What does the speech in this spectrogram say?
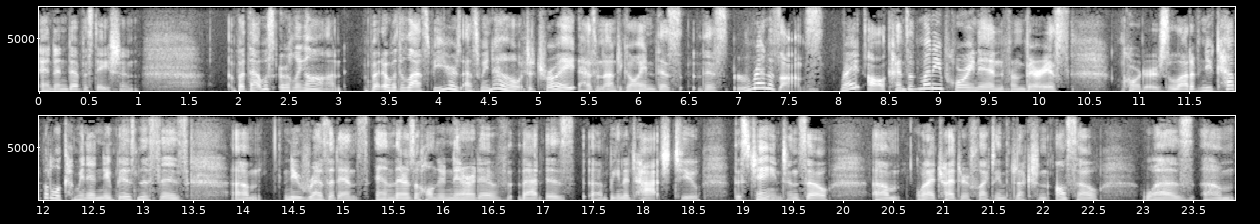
and in devastation. But that was early on. But over the last few years, as we know, Detroit has been undergoing this this renaissance, right? All kinds of money pouring in from various quarters, a lot of new capital coming in, new businesses, um, new residents, and there's a whole new narrative that is uh, being attached to this change. And so, um, what I tried to reflect in the introduction also was um,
